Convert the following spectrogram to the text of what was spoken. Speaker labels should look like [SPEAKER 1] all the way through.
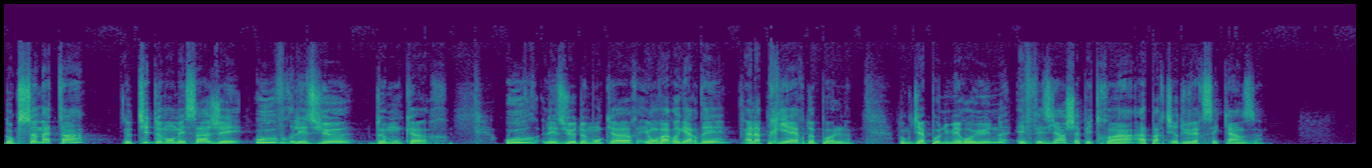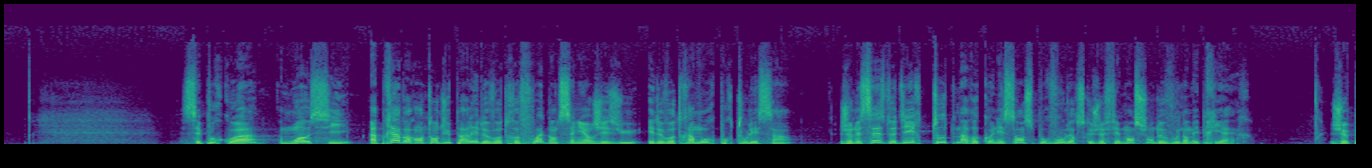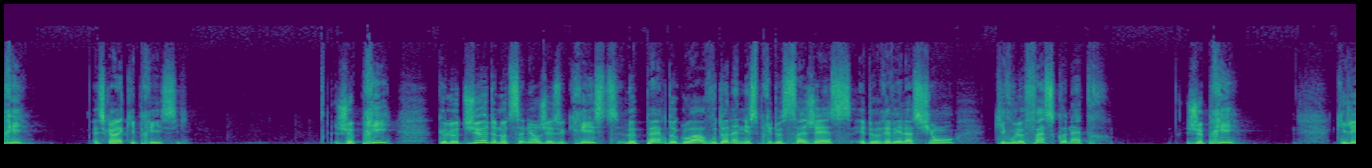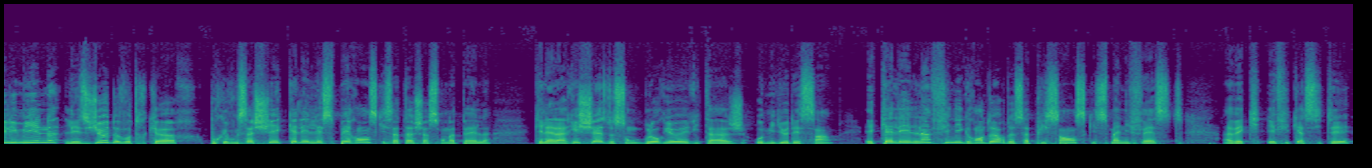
[SPEAKER 1] Donc ce matin, le titre de mon message est Ouvre les yeux de mon cœur. Ouvre les yeux de mon cœur et on va regarder à la prière de Paul. Donc diapo numéro 1, Éphésiens chapitre 1 à partir du verset 15. C'est pourquoi, moi aussi, après avoir entendu parler de votre foi dans le Seigneur Jésus et de votre amour pour tous les saints, je ne cesse de dire toute ma reconnaissance pour vous lorsque je fais mention de vous dans mes prières. Je prie. Est-ce qu'il y en a qui prient ici? Je prie que le Dieu de notre Seigneur Jésus-Christ, le Père de gloire, vous donne un esprit de sagesse et de révélation qui vous le fasse connaître. Je prie qu'il illumine les yeux de votre cœur pour que vous sachiez quelle est l'espérance qui s'attache à son appel quelle est la richesse de son glorieux héritage au milieu des saints, et quelle est l'infinie grandeur de sa puissance qui se manifeste avec efficacité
